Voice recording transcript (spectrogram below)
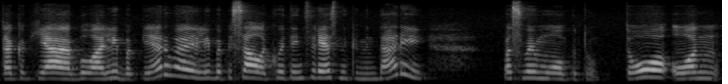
так как я была либо первая, либо писала какой-то интересный комментарий по своему опыту, то он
